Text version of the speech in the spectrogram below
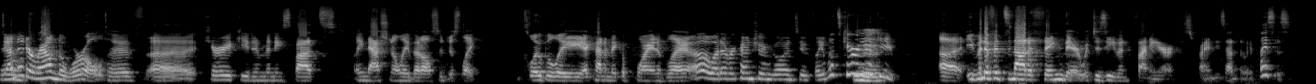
done Yeah. it around the world. I've uh, karaokeed in many spots, like nationally, but also just like globally. I kind of make a point of like, oh, whatever country I'm going to, it's like let's karaoke, uh, even if it's not a thing there, which is even funnier. Just find these out of the way places.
